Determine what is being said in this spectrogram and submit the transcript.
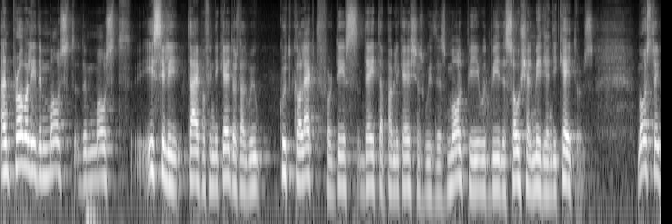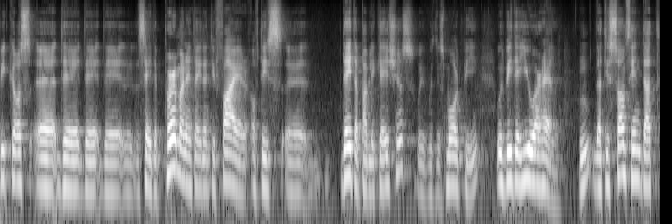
And probably the most, the most easily type of indicators that we could collect for these data publications with the small p would be the social media indicators. Mostly because uh, the, the, the, say the permanent identifier of these uh, data publications with, with, the small p would be the URL. Hmm? That is something that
